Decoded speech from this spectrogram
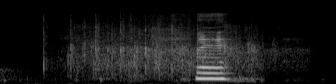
네,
